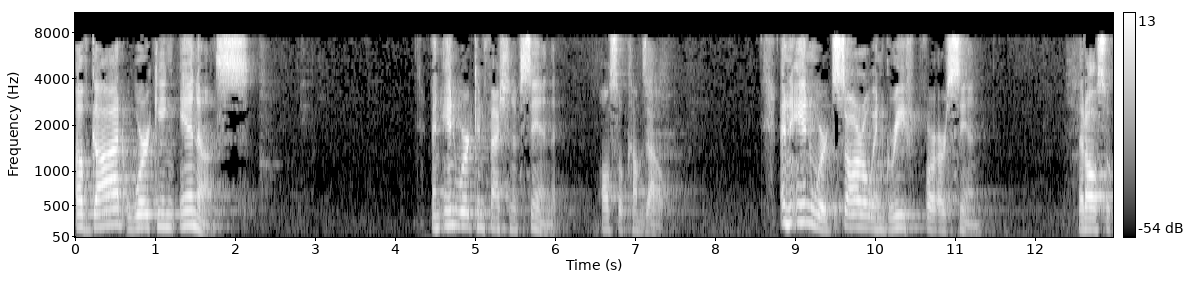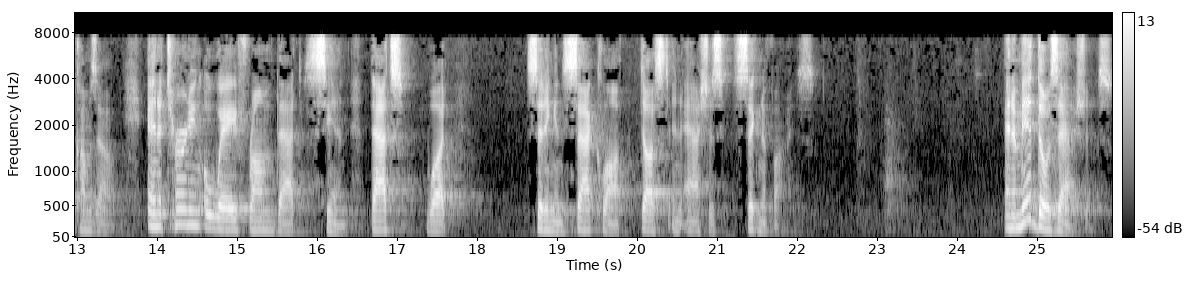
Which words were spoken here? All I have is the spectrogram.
of God working in us. An inward confession of sin that also comes out. An inward sorrow and grief for our sin. that also comes out. And a turning away from that sin. That's what sitting in sackcloth, dust, and ashes signifies. And amid those ashes,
